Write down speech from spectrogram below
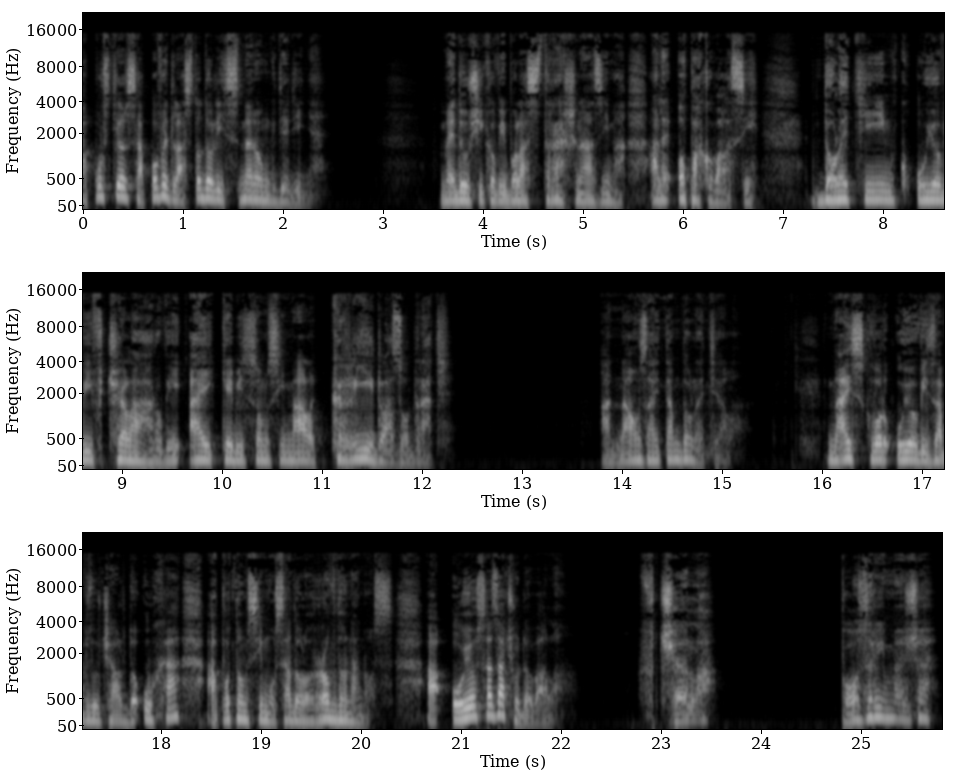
a pustil sa povedľa stodoly smerom k dedine. Medúšikovi bola strašná zima, ale opakoval si. Doletím k ujovi včelárovi, aj keby som si mal krídla zodrať. A naozaj tam doletel. Najskôr ujovi zabzúčal do ucha a potom si mu sadol rovno na nos. A ujo sa začudoval. Včela? Pozrime, že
